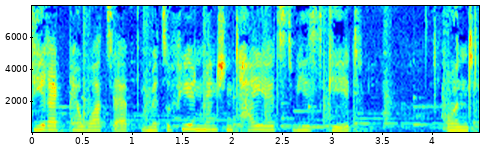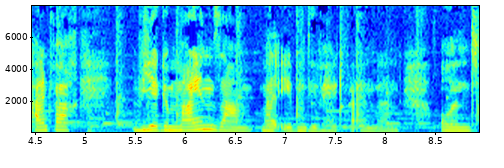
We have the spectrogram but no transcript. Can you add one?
direkt per WhatsApp mit so vielen Menschen teilst, wie es geht und einfach wir gemeinsam mal eben die Welt verändern und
